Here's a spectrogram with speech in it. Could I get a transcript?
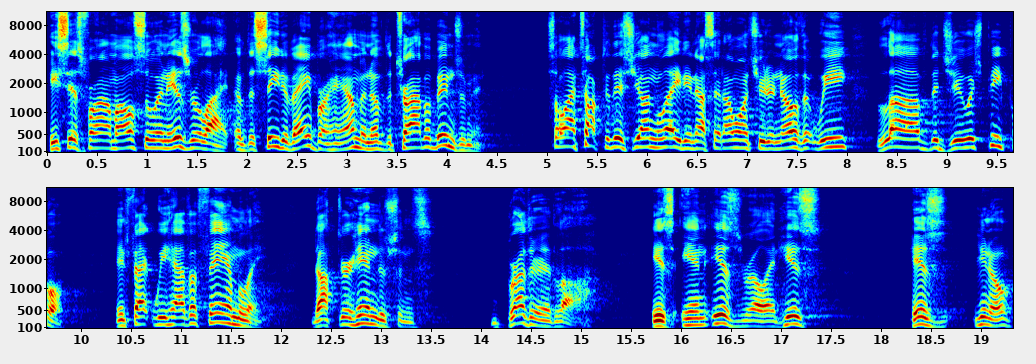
He says, For I'm also an Israelite of the seed of Abraham and of the tribe of Benjamin. So I talked to this young lady and I said, I want you to know that we love the Jewish people. In fact, we have a family. Dr. Henderson's brother in law is in Israel, and his his, you know,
